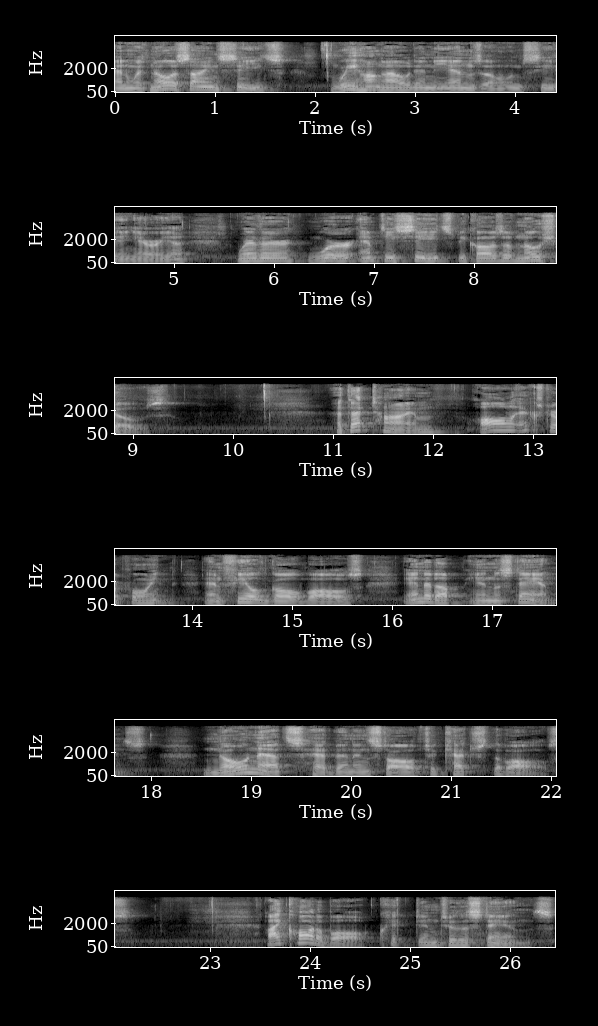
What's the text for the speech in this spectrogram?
and with no assigned seats, we hung out in the end zone seating area where there were empty seats because of no shows. At that time, all extra point and field goal balls ended up in the stands. No nets had been installed to catch the balls. I caught a ball kicked into the stands.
